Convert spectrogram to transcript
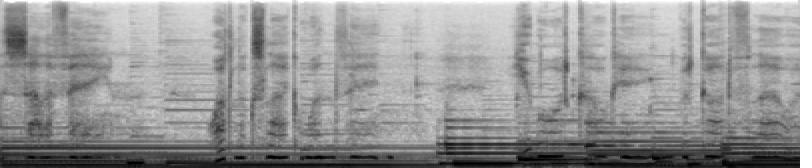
the cellophane what looks like one thing. You bought cocaine but got flowers.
